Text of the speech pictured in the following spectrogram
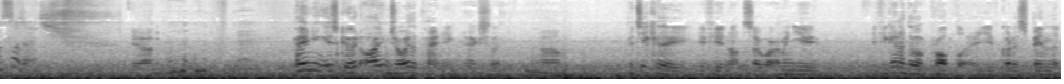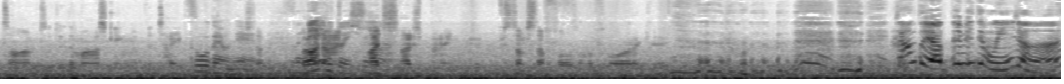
とペイントは楽しそうじゃない yeah. painting is good. I enjoy the painting actually, um, particularly if you're not so. wor- I mean, you if you're going to do it properly, you've got to spend the time to do the masking of the tape. そうだよね So, but I ネイルと一 don't. 緒 I じ just, I just paint. Some stuff falls on the floor. I don't care. ゃんちゃんとやってみてもいいんじゃない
